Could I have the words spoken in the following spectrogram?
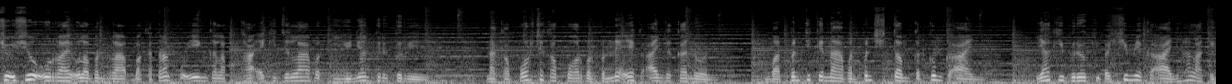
shu shu urai ula ban rap bakatran puing kalap tha eki jela bat union territory na kapor cha kapor ban penne ya ka kanun bat penti kena ban pen sistem kat kum ka ain ya ki bro ya ka ain halaki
